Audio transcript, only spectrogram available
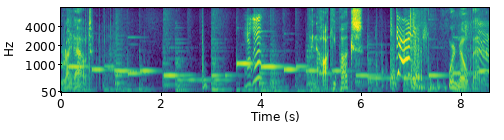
right out. Mm-hmm. And hockey pucks were no better.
